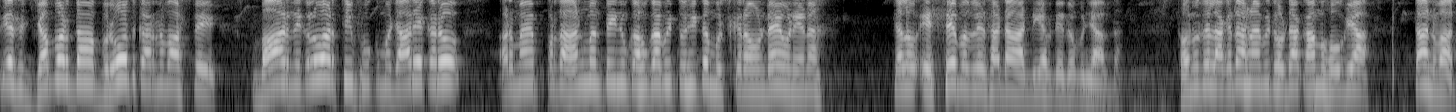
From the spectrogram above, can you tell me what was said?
ਵੀ ਇਸ ਜ਼ਬਰ ਦਾ ਵਿਰੋਧ ਕਰਨ ਵਾਸਤੇ ਬਾਹਰ ਨਿਕਲੋ, ਅਰਥੀ ਫੂਕ ਮੁਜ਼ਾਹਰੇ ਕਰੋ। ਔਰ ਮੈਂ ਪ੍ਰਧਾਨ ਮੰਤਰੀ ਨੂੰ ਕਹੂੰਗਾ ਵੀ ਤੁਸੀਂ ਤਾਂ ਮੁਸਕਰਾਉਣ ਡਏ ਹੋਣੇ ਨਾ। ਚਲੋ ਇਸੇ ਬਦਲੇ ਸਾਡਾ ਆਰਡੀਐਫ ਦੇ ਦਿਓ ਪੰਜਾਬ ਦਾ। ਤੁਹਾਨੂੰ ਤੇ ਲੱਗਦਾ ਹਨਾ ਵੀ ਤੁਹਾਡਾ ਕੰਮ ਹੋ ਗਿਆ। ਧੰਨਵਾਦ।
